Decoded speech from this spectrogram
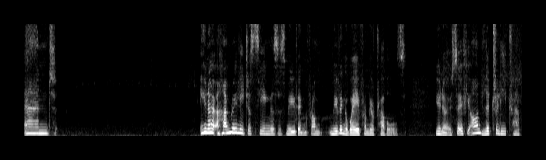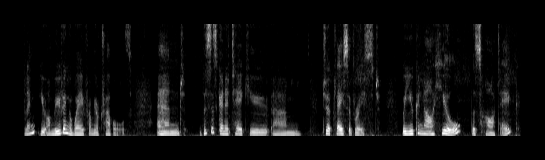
And you know, I'm really just seeing this as moving from moving away from your troubles you know, so if you aren't literally traveling, you are moving away from your troubles. And this is going to take you um, to a place of rest where you can now heal this heartache.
